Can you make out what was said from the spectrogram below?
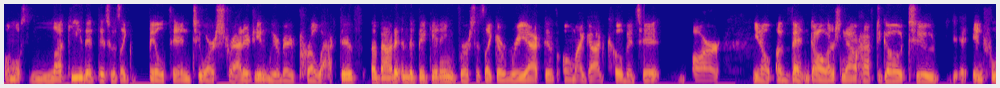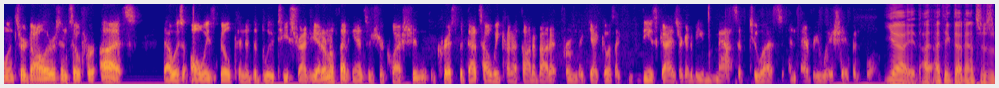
almost lucky that this was like built into our strategy and we were very proactive about it in the beginning versus like a reactive, oh my God, COVID's hit. Our, you know, event dollars now have to go to influencer dollars. And so for us, that was always built into the blue tees strategy. I don't know if that answers your question, Chris, but that's how we kind of thought about it from the get go. It's like these guys are going to be massive to us in every way, shape, and form. Yeah, it, I, I think that answers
